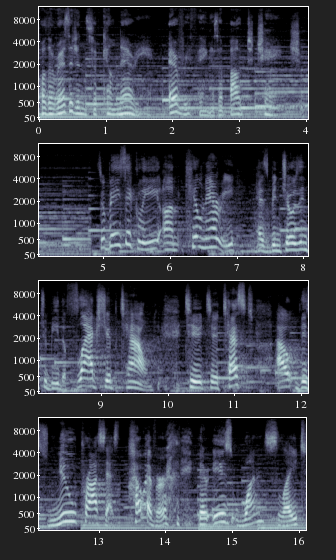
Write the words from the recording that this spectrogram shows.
For the residents of Kilnary, everything is about to change. So basically, um, Kilnary has been chosen to be the flagship town to, to test out this new process. However, there is one slight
